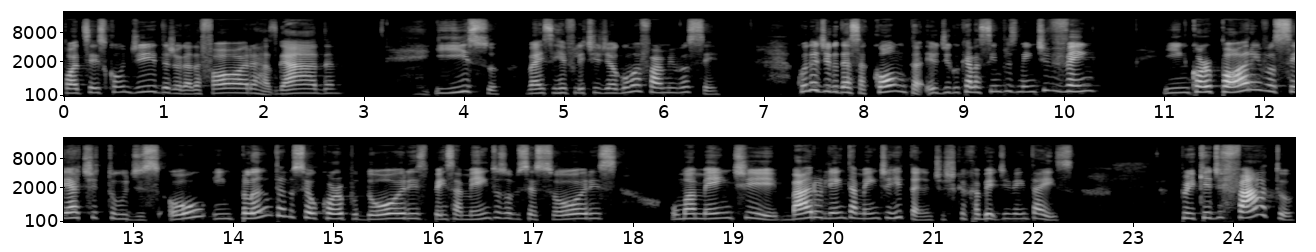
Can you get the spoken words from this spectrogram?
pode ser escondida, jogada fora, rasgada. E isso vai se refletir de alguma forma em você. Quando eu digo dessa conta, eu digo que ela simplesmente vem e incorpora em você atitudes ou implanta no seu corpo dores, pensamentos obsessores, uma mente barulhentamente irritante. Acho que eu acabei de inventar isso. Porque, de fato,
